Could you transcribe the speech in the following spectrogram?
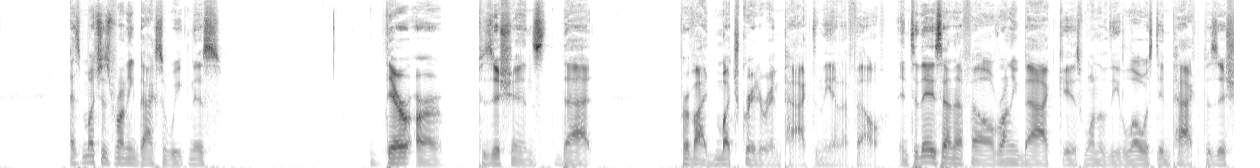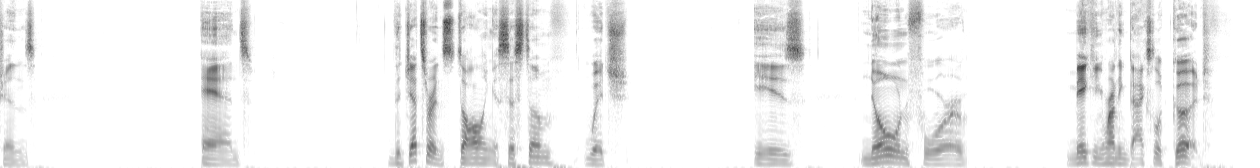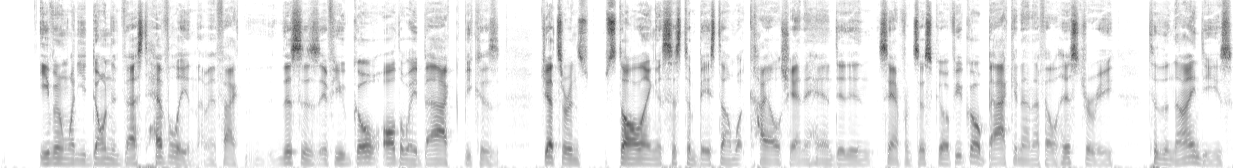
as much as running back's a weakness, there are positions that provide much greater impact in the NFL. In today's NFL, running back is one of the lowest impact positions. And the Jets are installing a system which is known for making running backs look good, even when you don't invest heavily in them. In fact, this is if you go all the way back because Jets are installing a system based on what Kyle Shanahan did in San Francisco. If you go back in NFL history to the 90s,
